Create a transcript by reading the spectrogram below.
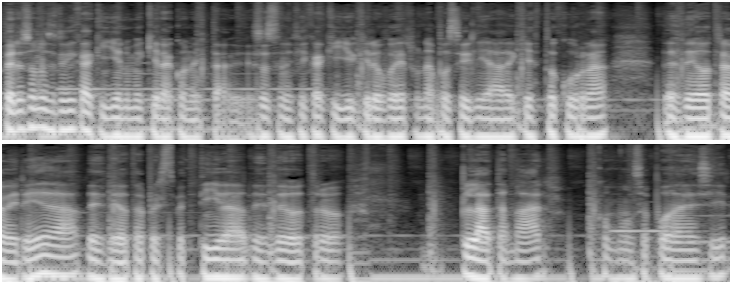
Pero eso no significa que yo no me quiera conectar. Eso significa que yo quiero ver una posibilidad de que esto ocurra desde otra vereda, desde otra perspectiva, desde otro platamar, como se pueda decir,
